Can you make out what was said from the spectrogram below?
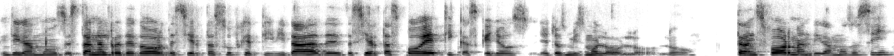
digamos, están alrededor de ciertas subjetividades, de ciertas poéticas que ellos, ellos mismos lo, lo, lo transforman, digamos así.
